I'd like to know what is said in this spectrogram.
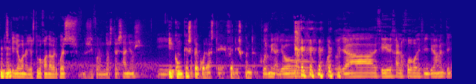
Y es que yo, bueno, yo estuve jugando a EverQuest, no sé si fueron dos, tres años, Y, con qué especulaste, Félix? Cuéntanos. Pues mira, yo cuando ya decidí dejar el juego definitivamente,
